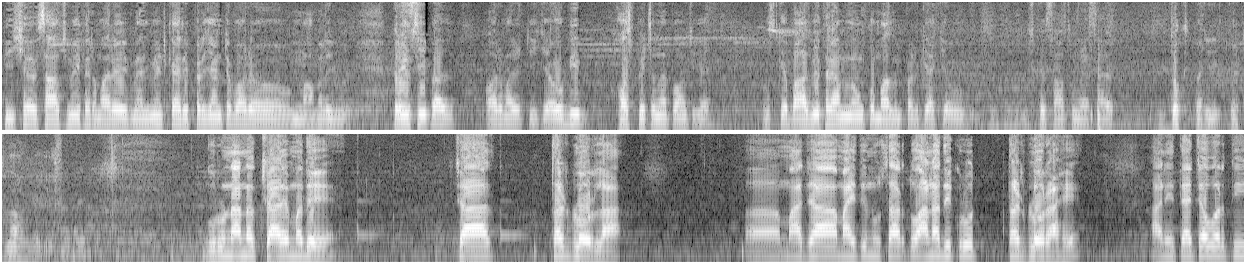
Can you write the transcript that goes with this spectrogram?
पीछे साथ में फिर हमारे मैनेजमेंट का रिप्रेजेंटेटिव और हमारे प्रिंसिपल और हमारे टीचर वो भी हॉस्पिटल में पहुँच गए। उसके बाद में फिर हम लोगों को मालूम पड़ गया कि वो उसके साथ में ऐसा दुख भरी घटना हो गई गुरु नानक शाळेमध्ये च्या थर्ड फ्लोअरला अ, माझ्या माहितीनुसार तो अनधिकृत थर्ड फ्लोअर आहे. आणि त्याच्यावरती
